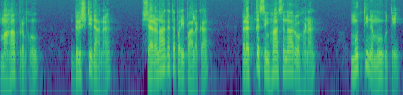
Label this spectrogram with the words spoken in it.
ಮಹಾಪ್ರಭು, ದೃಷ್ಟಿದಾನ, ಶರಣಾಗತ ಪರಿಪಾಲಕ ರಕ್ತ ಸಿಂಹಾಸನಾರೋಹಣ ಮುತ್ತಿನ ಮೂಗುತಿ,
